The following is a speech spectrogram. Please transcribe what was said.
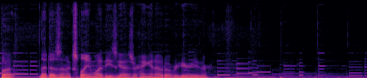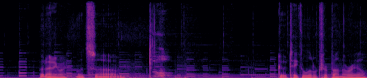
But that doesn't explain why these guys are hanging out over here either. But anyway, let's um, go take a little trip on the rail.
